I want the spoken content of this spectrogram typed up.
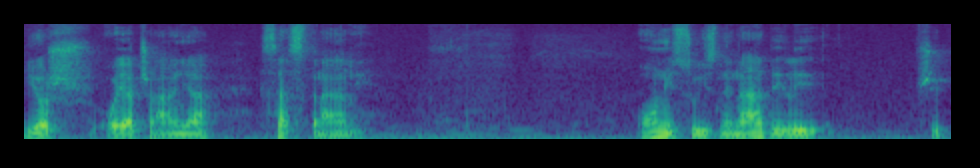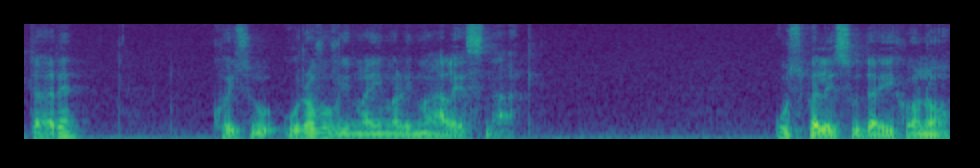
još ojačanja sa strane oni su iznenadili šiptare koji su u rovovima imali male snage. Uspeli su da ih ono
